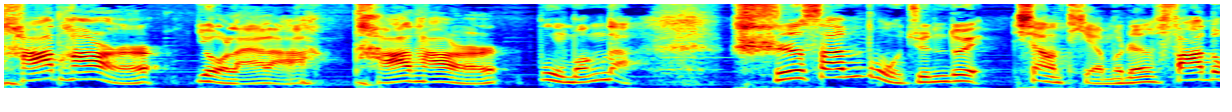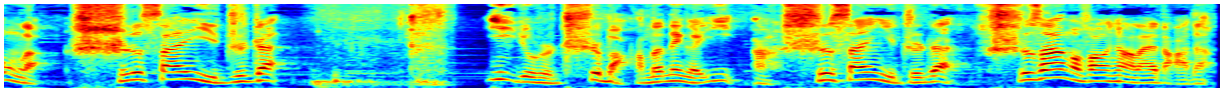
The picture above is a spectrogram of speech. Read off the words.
塔塔尔又来了啊。塔塔尔布蒙的十三部军队向铁木真发动了十三翼之战，翼就是翅膀的那个翼啊，十三翼之战，十三个方向来打的。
